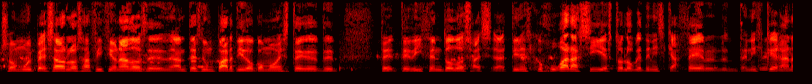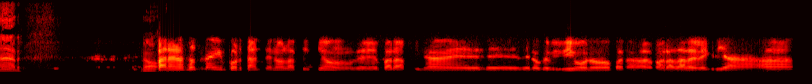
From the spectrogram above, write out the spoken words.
Son, muy pesados los aficionados antes de un partido como este. Te, te, dicen todos, tienes que jugar así, esto es lo que tenéis que hacer, tenéis que ganar. Para nosotros es importante, ¿no? La afición, para final de, lo que vivimos, ¿no? Para, para dar alegría a,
